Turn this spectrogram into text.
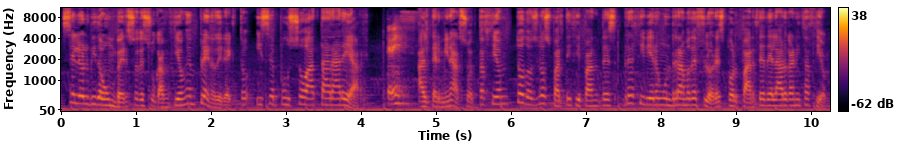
se le olvidó un verso de su canción en pleno directo y se puso a tararear. 3. Al terminar su actuación, todos los participantes recibieron un ramo de flores por parte de la organización.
